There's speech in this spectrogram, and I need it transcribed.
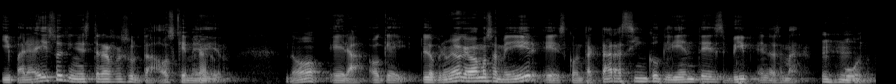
Y para eso tienes tres resultados que medir. ¿no? Era, ok, lo primero que vamos a medir es contactar a cinco clientes VIP en la semana. Uno,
